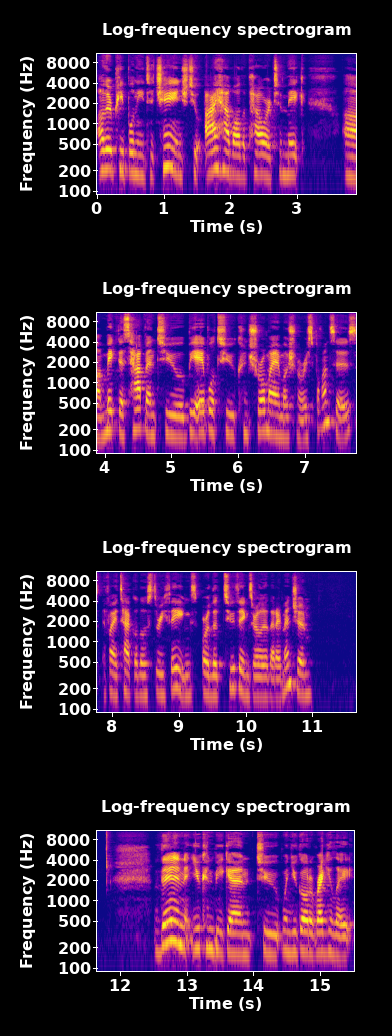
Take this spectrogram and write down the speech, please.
other people need to change to I have all the power to make uh, make this happen to be able to control my emotional responses if i tackle those three things or the two things earlier that i mentioned then you can begin to when you go to regulate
